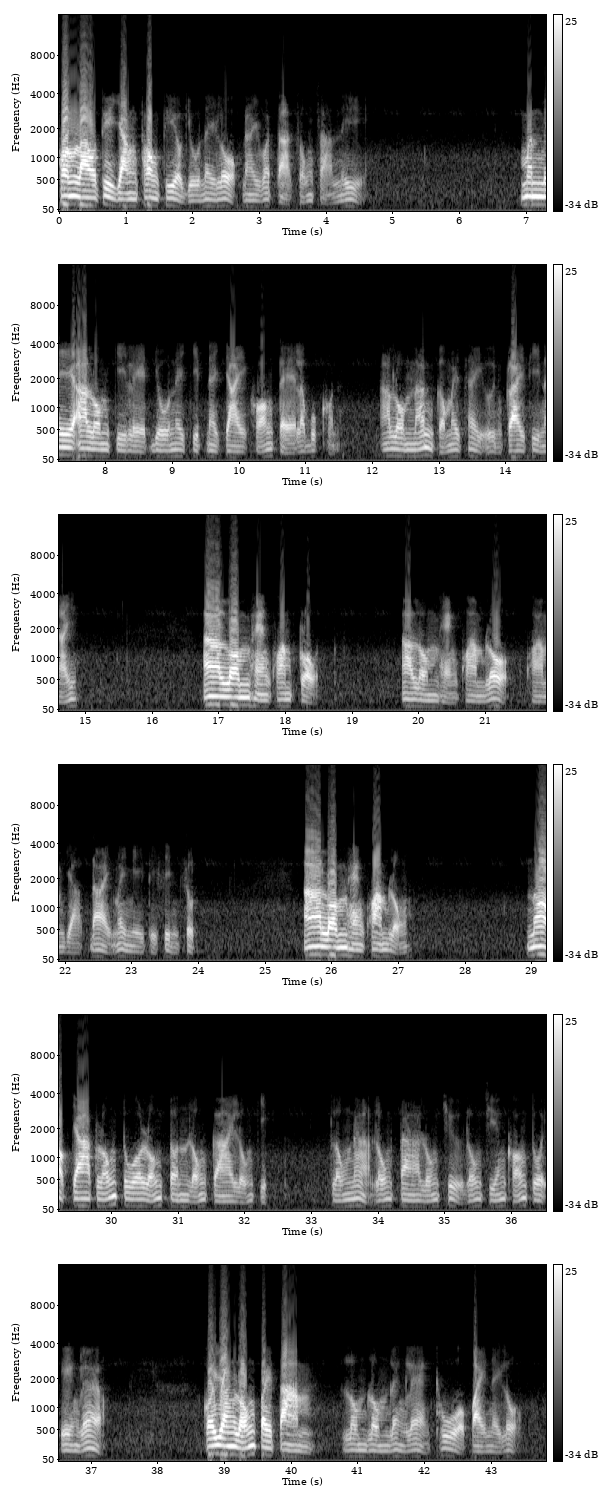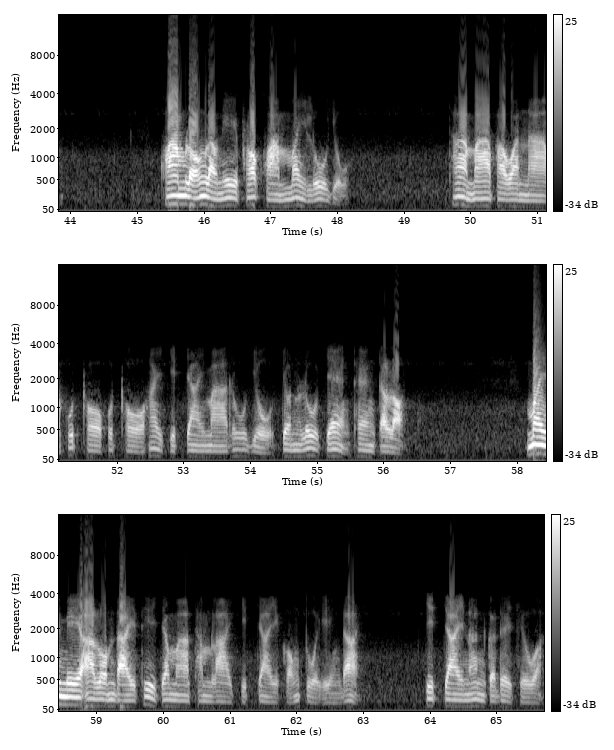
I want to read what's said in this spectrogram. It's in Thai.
คนเราที่ยังท่องเที่ยวอยู่ในโลกในวัฏสงสารนี้ มันมีอารมณ์กิเลสอยู่ในจิตในใจของแต่ละบุคคล อารมณ์นั้นก็ไม่ใช่อื่นไกลที่ไหน อารมณ์แห่งความโกรธ อารมณ์แห่งความโลภความอยากได้ไม่มีที่สิ้นสุด อารมณ์แห่งความหลง นอกจากหลงตัวหลงตนหลงกายหลงจิต หลงหน้า หลงตา หลงชื่อ หลงเสียงของตัวเองแล้ว ก็ยังหลงไปตาม ลมลมแรงแรงทั่วไปในโลก ความหลงเหล่านี้เพราะความไม่รู้อยู่ ถ้ามาภาวนาพุทโธพุทโธให้จิตใจมารู้อยู่ จนรู้แจ้งแทงตลอดไม่มีอารมณ์ใดที่จะมาทำลายจิตใจของตัวเองได้ จิตใจนั่นก็ได้เชื่อว่า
